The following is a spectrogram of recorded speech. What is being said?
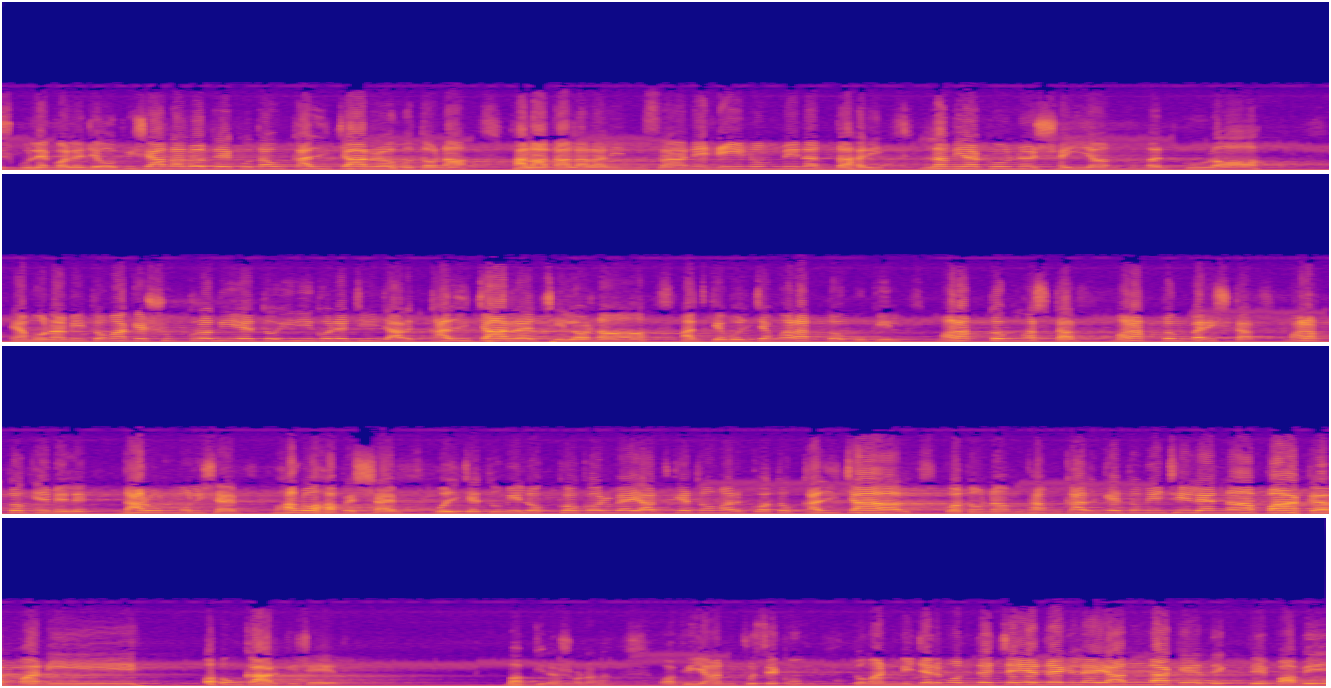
স্কুলে, কলেজে, অফিসে আদালতে কোথাও কালচার হতো না। হালাত আলাল ইনসানে হিনুম মিনাদ দাহরি, লাম ইয়াকুন শাইয়াম মাযকুরা এমন আমি তোমাকে শুক্র দিয়ে তৈরি করেছি, যার কালচার ছিল না। আজকে বলছে মারাত্মক উকিল, মারাত্মক মাস্টার, মারাত্মক ব্যারিস্টার, মারাত্মক এমএলএ, দারুণ মলি সাহেব, ভালো হাফেজ সাহেব। বলছে, তুমি লক্ষ্য করবে, আজকে তোমার কত কালচার কত নাম ধাম কালকে তুমি ছিলে না পাক পানি। অহংকার কিসের? বাবজিরা শোনা না অফিয়ান ফুসে কম তোমার নিজের মধ্যে চেয়ে দেখলে আল্লাহকে দেখতে পাবে।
